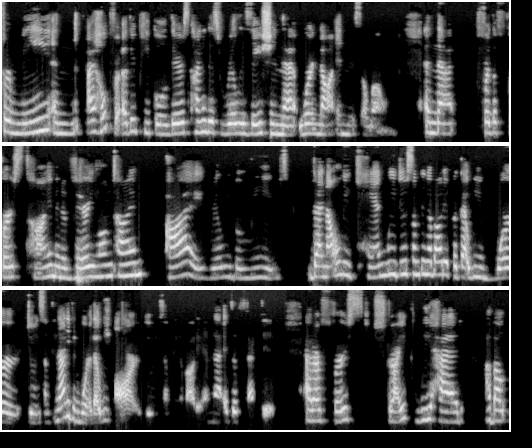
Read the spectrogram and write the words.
for me, and I hope for other people, there's kind of this realization that we're not in this alone. And that for the first time in a very long time, I really believed that not only can we do something about it, but that we were doing something, not even were, that we are doing something about it and that it's effective. At our first strike, we had about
